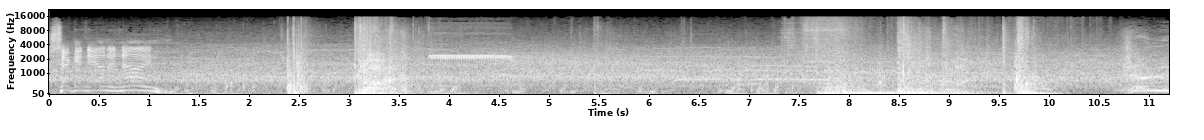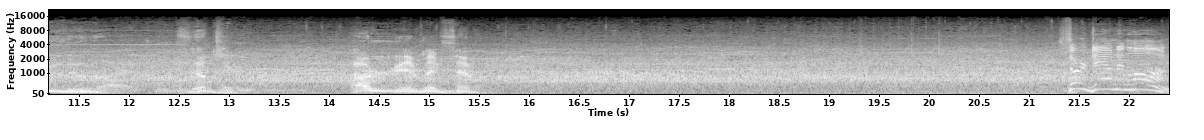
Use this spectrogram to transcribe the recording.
Second down and nine. Third down and long.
